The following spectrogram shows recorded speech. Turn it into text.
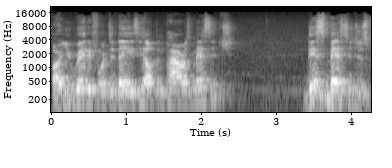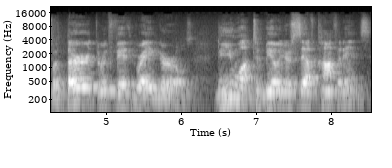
Are you ready for today's HealthMPowers message? This message is for third through fifth grade girls. Do you want to build your self-confidence,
